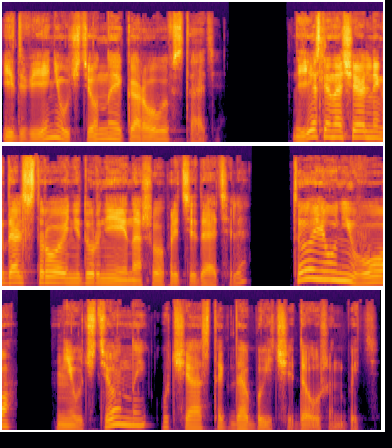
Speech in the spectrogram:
и две неучтенные коровы в стаде. Если начальник дальстроя не дурнее нашего председателя, то и у него неучтенный участок добычи должен быть.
